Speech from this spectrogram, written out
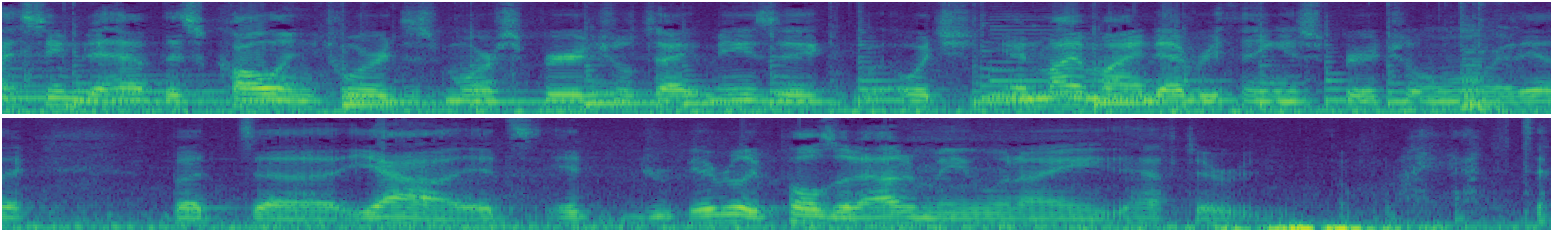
I seem to have this calling towards more spiritual type music, which in my mind everything is spiritual in one way or the other. But uh, yeah, it's it it really pulls it out of me when I have to. When I have to.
